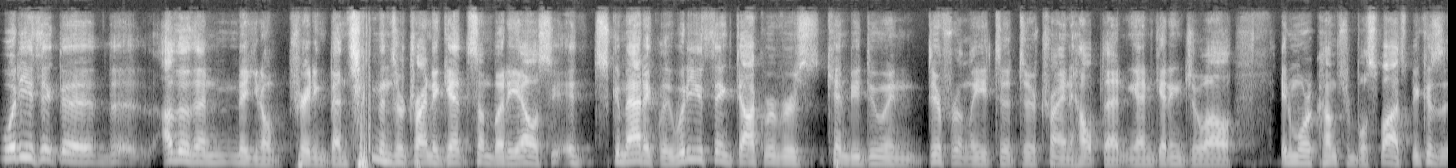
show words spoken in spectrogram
What do you think the, the other than you know trading Ben Simmons or trying to get somebody else it, schematically? What do you think Doc Rivers can be doing differently to to try and help that and getting Joel in more comfortable spots? Because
